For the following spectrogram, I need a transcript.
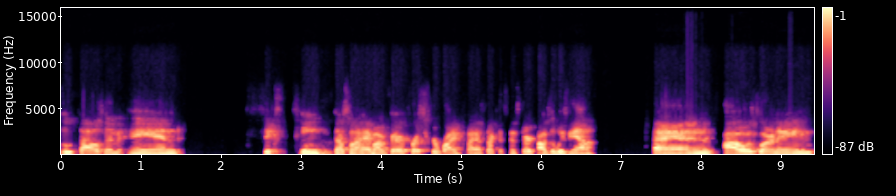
2016. That's when I had my very first script writing class back at Centenary College, Louisiana. And I was learning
